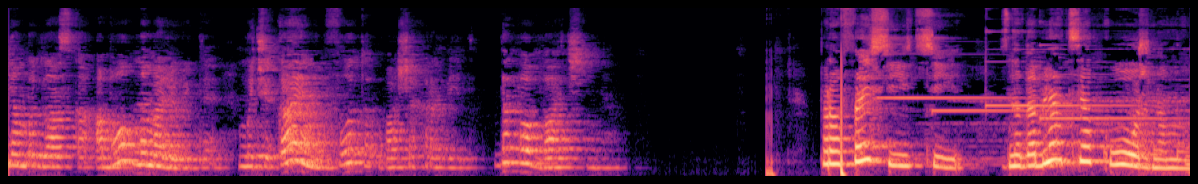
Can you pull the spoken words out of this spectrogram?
нам, будь ласка, або намалюйте. Ми чекаємо фото ваших робіт. До побачення! Професії ці знадобляться кожному,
